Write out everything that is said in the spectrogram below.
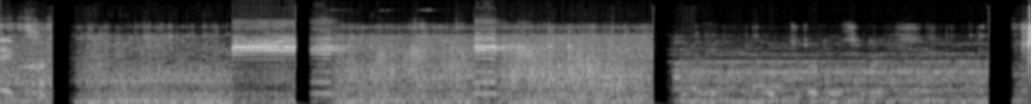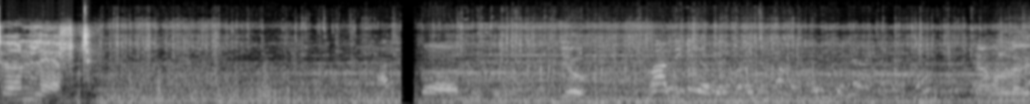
দেখছি Turn left. কেমন লাগে?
